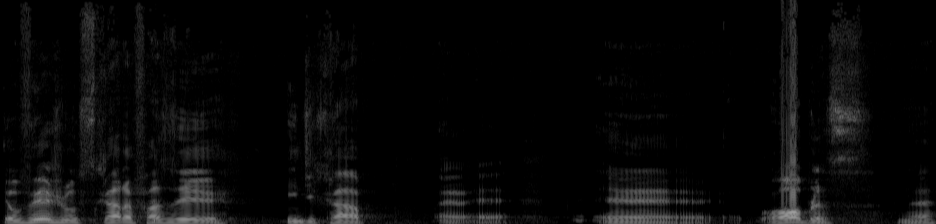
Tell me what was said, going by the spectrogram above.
eu vejo os caras fazer, indicar é, é, é, obras né,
